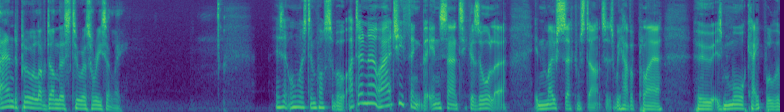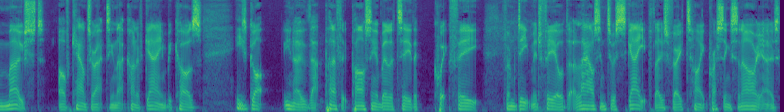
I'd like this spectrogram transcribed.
and Pool have done this to us recently." Is it almost impossible? I don't know. I actually think that in Santi Cazorla, in most circumstances, we have a player who is more capable than most of counteracting that kind of game because he's got, you know, that perfect passing ability, the quick feet from deep midfield that allows him to escape those very tight pressing scenarios.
